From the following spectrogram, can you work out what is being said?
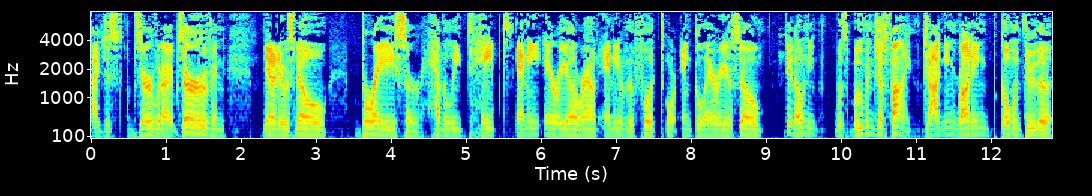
I just observe what I observe, and you know there was no brace or heavily taped any area around any of the foot or ankle area, so you know, and he was moving just fine, jogging, running, going through the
